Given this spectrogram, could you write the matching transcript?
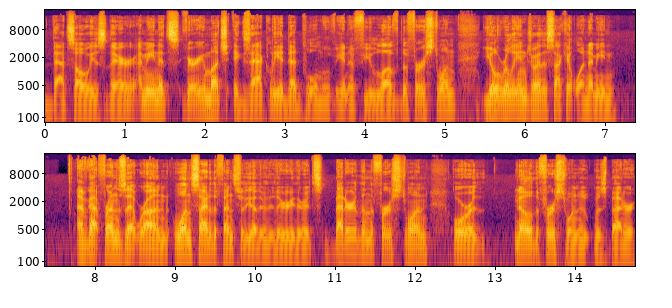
that's always there. I mean, it's very much exactly a Deadpool movie. And if you love the first one, you'll really enjoy the second one. I mean, I've got friends that were on one side of the fence or the other. They're either it's better than the first one or no, the first one was better,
